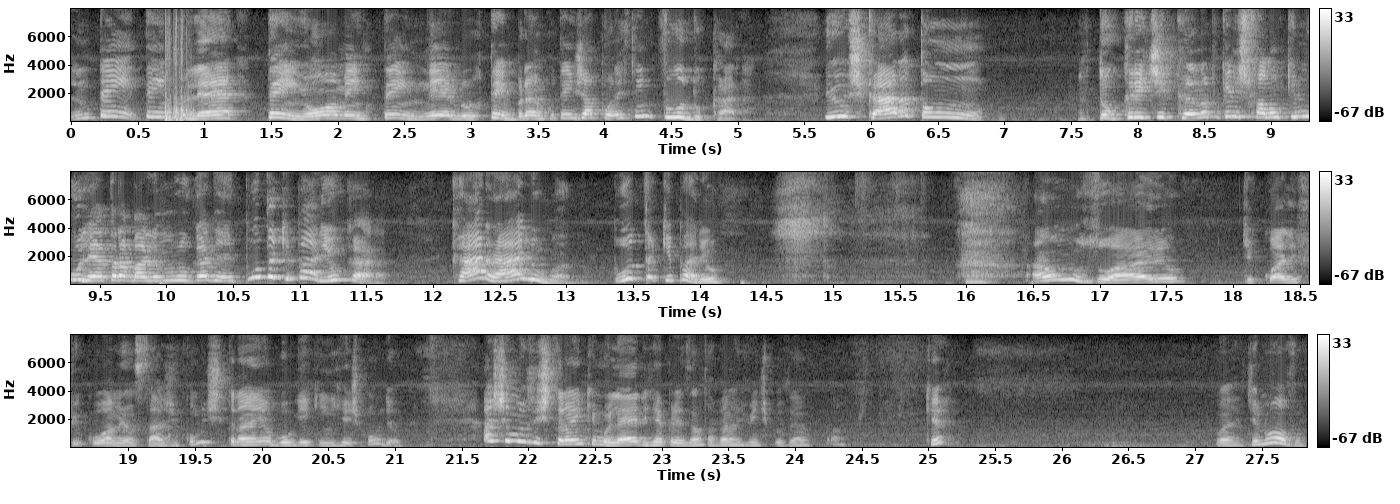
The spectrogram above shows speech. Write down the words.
Não tem. Tem mulher, tem homem, tem negro, tem branco, tem japonês, tem tudo, cara. E os caras tão. tão criticando porque eles falam que mulher trabalha no lugar dele. Puta que pariu, cara. Caralho, mano. Puta que pariu. Há um usuário que qualificou a mensagem como estranha, o Burger King respondeu. Achamos estranho que mulheres representam apenas 20%. Ah, quê? Ué, de novo?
